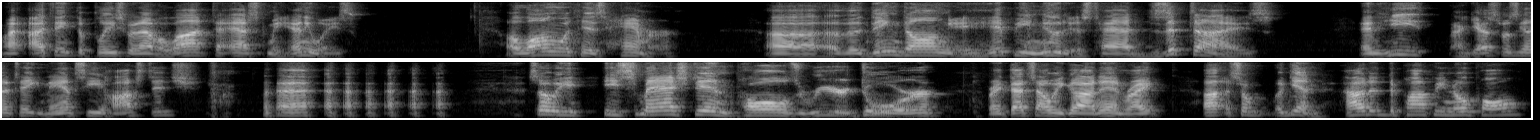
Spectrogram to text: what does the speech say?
I, I think the police would have a lot to ask me. Anyways, along with his hammer, uh, the ding dong hippie nudist had zip ties, and he, I guess, was going to take Nancy hostage. so he he smashed in Paul's rear door. Right, that's how he got in. Right. Uh, so again, how did DePapi know Paul?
